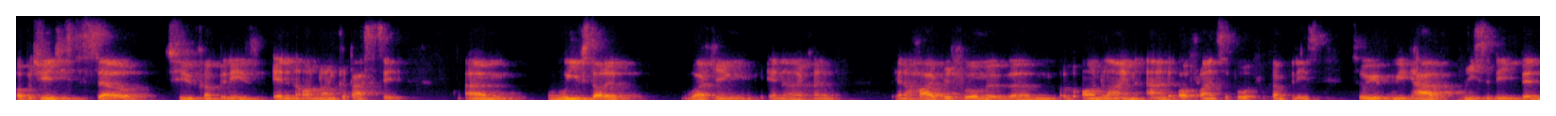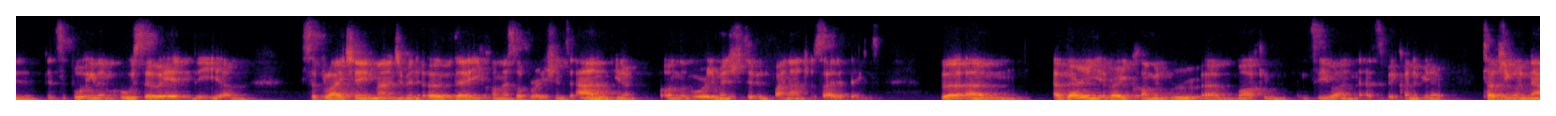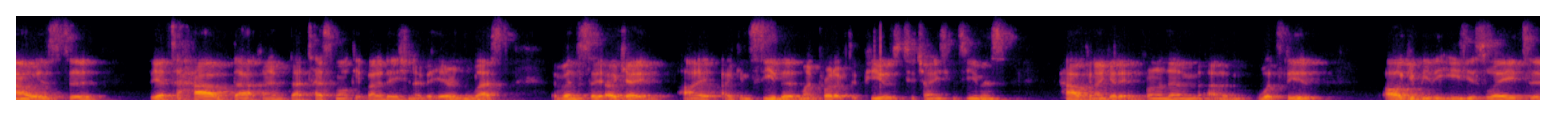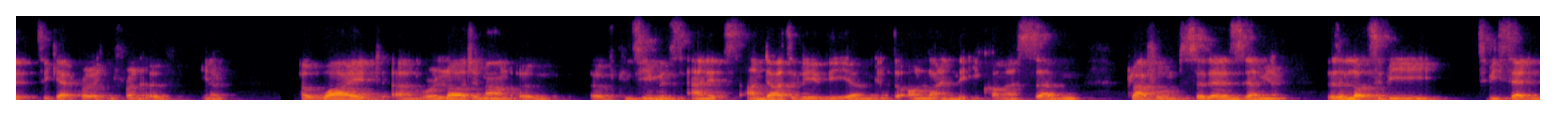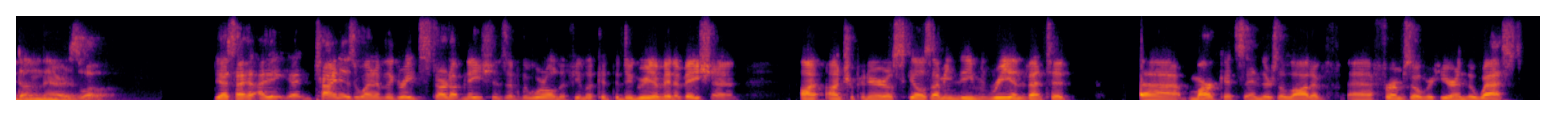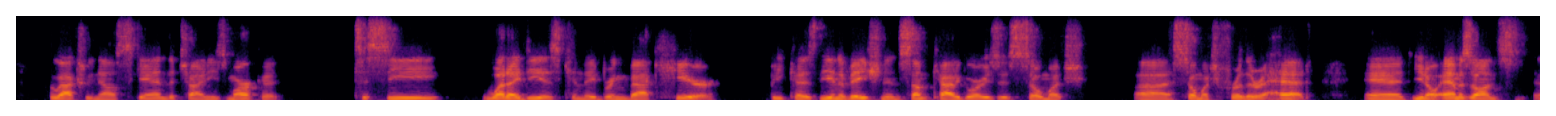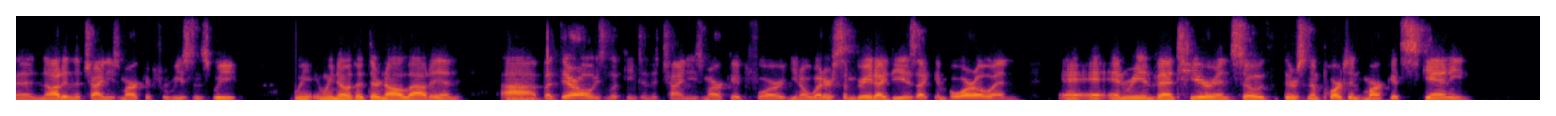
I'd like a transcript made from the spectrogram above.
opportunities to sell to companies in an online capacity. Um, we've started working in a kind of in a hybrid form of, of online and offline support for companies. So we, we have recently been, been supporting them also in the um, supply chain management of their e-commerce operations and, you know, on the more administrative and financial side of things. But um, a very a very common route, um, Mark and, and Siwan, as we're kind of, you know, touching on now is to, yeah, to have that kind of that test market validation over here in the West, and then to say, okay, I, I can see that my product appeals to Chinese consumers how can I get it in front of them? Um, what's the arguably the easiest way to to get a product in front of you know a wide um, or a large amount of of consumers, and it's undoubtedly the um, you know the online and the e-commerce um, platforms. So there's um, you know there's a lot to be to be said and done there as well. Yes, I, I think China is one of the great startup nations of the world. If you look at the degree of innovation entrepreneurial skills. I mean, they've reinvented uh, markets, and there's a lot of uh, firms over here in the West who actually now scan the Chinese market to see what ideas can they bring back here, because the innovation in some categories is so much uh, so much further ahead. And you know, Amazon's uh, not in the Chinese market for reasons we we we know that they're not allowed in. Uh, mm-hmm. But they're always looking to the Chinese market for you know what are some great ideas I can borrow and and, and reinvent here. And so there's an important market scanning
